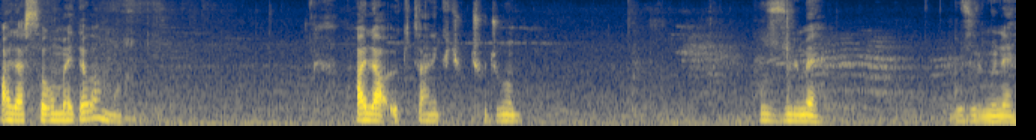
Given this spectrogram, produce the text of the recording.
Hala savunmaya devam mı? Hala o iki tane küçük çocuğun bu zulme, bu zulmüne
